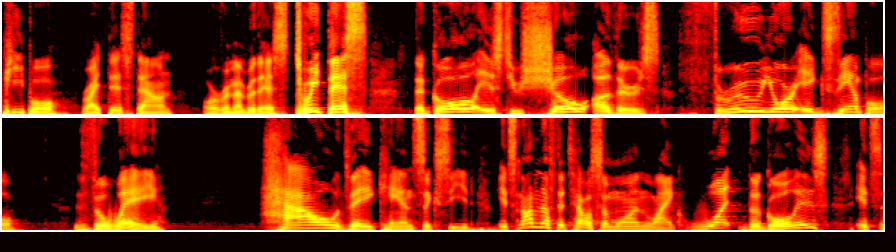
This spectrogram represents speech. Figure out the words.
people, write this down or remember this, tweet this. The goal is to show others through your example the way how they can succeed. It's not enough to tell someone like what the goal is. It's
